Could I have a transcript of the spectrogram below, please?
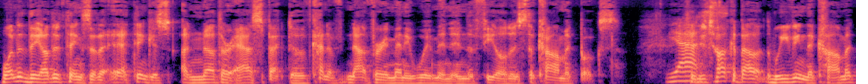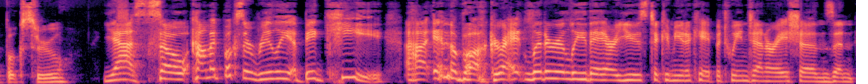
one of the other things that I I think is another aspect of kind of not very many women in the field is the comic books. Yeah. Can you talk about weaving the comic books through? Yes. So comic books are really a big key uh, in the book, right? Literally, they are used to communicate between generations and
